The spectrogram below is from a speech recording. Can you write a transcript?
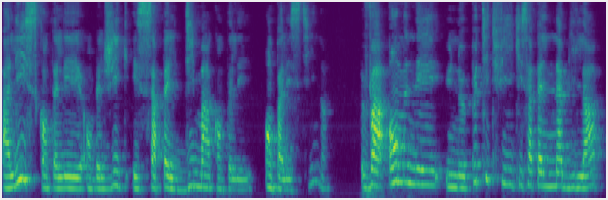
Alice quand elle est en Belgique et s'appelle Dima quand elle est en Palestine, va emmener une petite fille qui s'appelle Nabila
